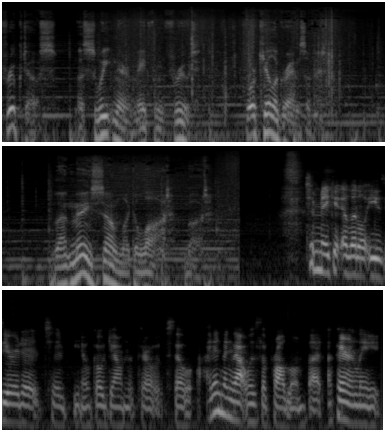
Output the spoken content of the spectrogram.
Fructose, a sweetener made from fruit. Four kilograms of it. That may sound like a lot, but to make it a little easier to, to you know go down the throat. So I didn't think that was the problem, but apparently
